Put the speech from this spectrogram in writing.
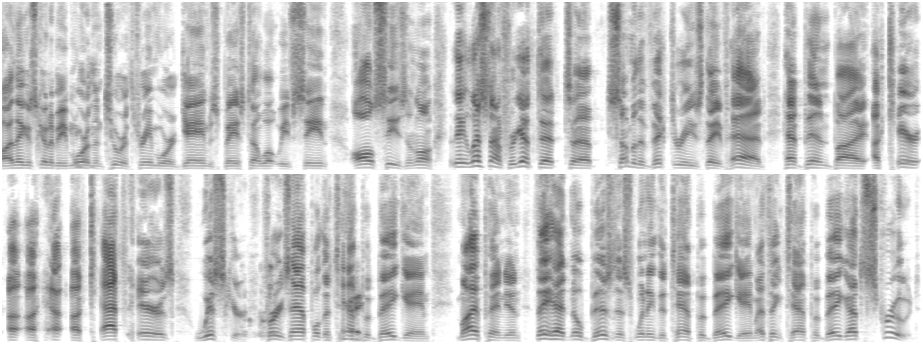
Oh, I think it's going to be more than two or three more games based on what we've seen all season long. Hey, let's not forget that uh, some of the victories they've had have been by a, care, a, a, a, cat hair's whisker. For example, the Tampa Bay game, in my opinion, they had no business winning the Tampa Bay game. I think Tampa Bay got screwed.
